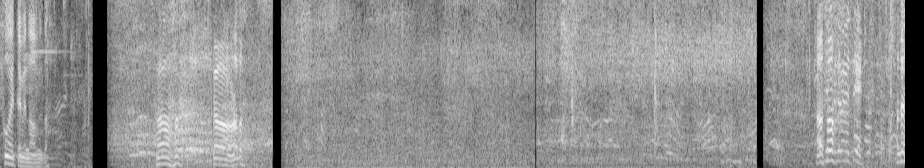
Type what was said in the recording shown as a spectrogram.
평화이 때문에 나옵니다 아하, 시원하다. 안 돼.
